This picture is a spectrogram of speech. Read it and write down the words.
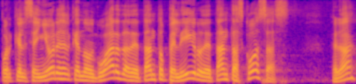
Porque el Señor es el que nos guarda de tanto peligro, de tantas cosas. ¿Verdad?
